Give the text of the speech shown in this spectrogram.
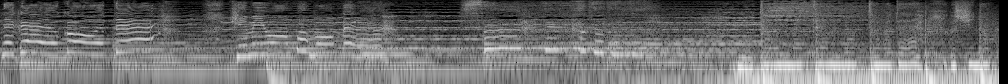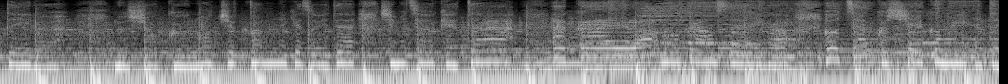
願いを超えて君を守れるさあ求めて求めて失っている無色の自分に気づいて締め付けて赤色の歓声が美しく見えて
